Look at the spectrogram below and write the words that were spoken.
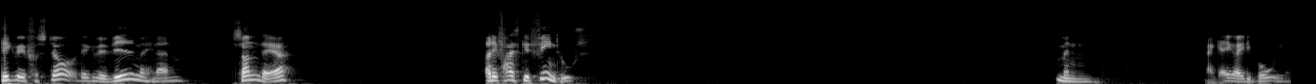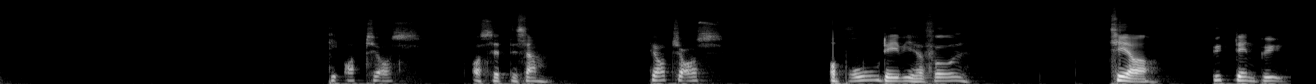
Det kan vi forstå, det kan vi vide med hinanden. Sådan det er. Og det er faktisk et fint hus. Men man kan ikke rigtig bo i det. Det er op til os at sætte det sammen. Det er op til os at bruge det, vi har fået, til at bygge den by,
